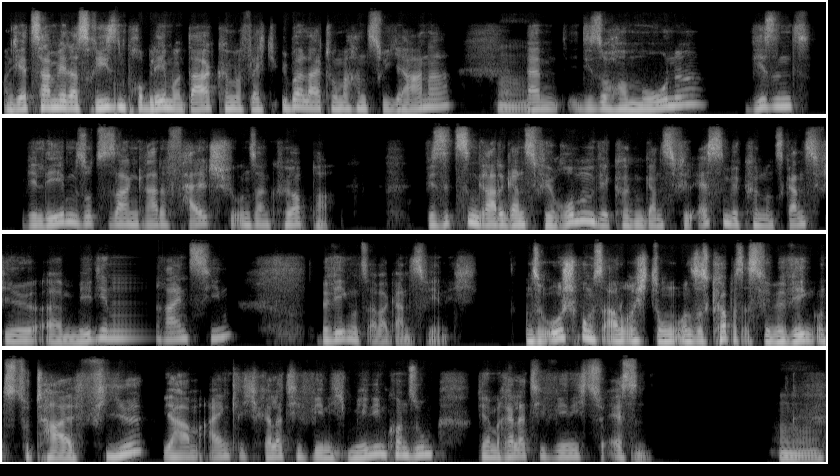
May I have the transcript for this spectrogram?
Und jetzt haben wir das Riesenproblem, und da können wir vielleicht die Überleitung machen zu Jana. Mhm. Ähm, diese Hormone, wir sind, wir leben sozusagen gerade falsch für unseren Körper wir sitzen gerade ganz viel rum, wir können ganz viel essen, wir können uns ganz viel äh, Medien reinziehen, bewegen uns aber ganz wenig. Unsere Ursprungsanrichtung unseres Körpers ist, wir bewegen uns total viel. Wir haben eigentlich relativ wenig Medienkonsum, wir haben relativ wenig zu essen. Mhm.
